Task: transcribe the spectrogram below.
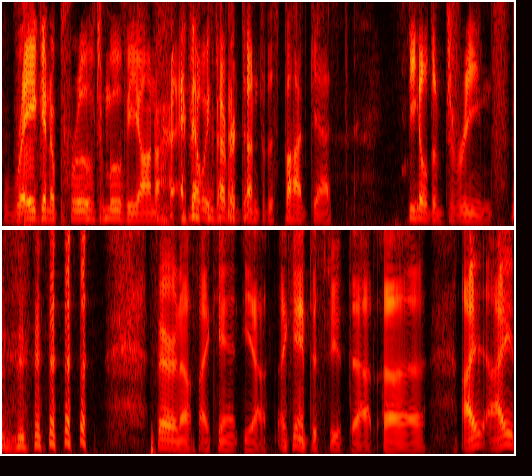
Reagan-approved movie on our, that we've ever done for this podcast, Field of Dreams. Fair enough. I can't. Yeah, I can't dispute that. Uh, I I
